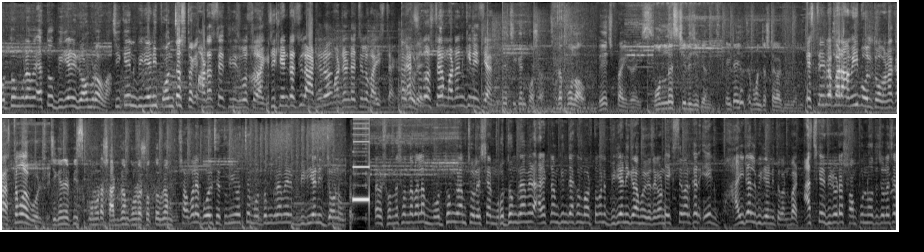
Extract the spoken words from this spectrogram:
মধ্যমগ্রামে এত বিরিয়ানি রমরমা। চিকেন বিরিয়ানি পঞ্চাশ টাকা। আঠাশ থেকে তিরিশ বছর আগে। চিকেনটা ছিল আঠেরো মাটনটা ছিল বাইশ টাকা। একশো দশ টাকা মাটন কিনেছি আমি। চিকেন কষা এটা pulao veg fried rice boneless chilli chicken এটাই হচ্ছে পঞ্চাশ টাকার বিরিয়ানি। টেস্টের ব্যাপার আমি বলতে পারব না কাস্টমার বলবে। চিকেনের পিস কোনোটা ষাট গ্রাম কোনোটা সত্তর গ্রাম। সকলে বলছে তুমি হচ্ছে মধ্যমগ্রামের বিরিয়ানির জনক। তবে সন্ধ্যা সন্ধ্যাবেলা মধ্যমগ্রাম চলে এসেছে। আর মধ্যমগ্রামের আরেক নাম কিন্তু এখন বর্তমানে বিরিয়ানি গ্রাম হয়ে গেছে কারণ এক্সে বার্কার এক ভাইরাল বিরিয়ানি দোকান। বাট আজকের ভিডিওটা সম্পূর্ণ হতে চলেছে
